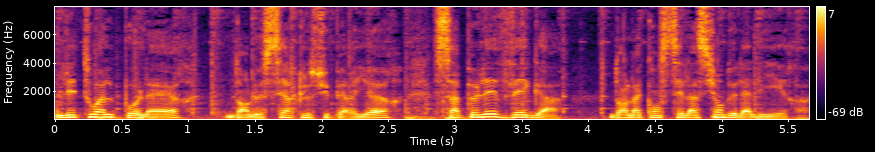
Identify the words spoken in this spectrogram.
l'étoile polaire, dans le cercle supérieur, s'appelait Vega, dans la constellation de la Lyre.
